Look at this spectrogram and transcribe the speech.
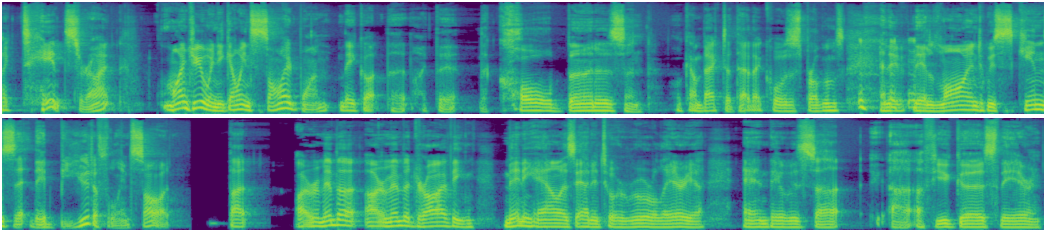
like tents, right? Mind you, when you go inside one, they've got the like the the coal burners and we'll come back to that. That causes problems. And they're, they're lined with skins that they're beautiful inside. But I remember I remember driving many hours out into a rural area, and there was uh, uh, a few girls there, and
